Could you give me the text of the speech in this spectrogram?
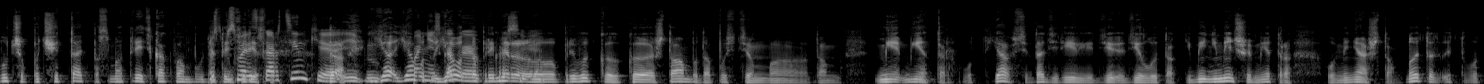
лучше почитать, посмотреть, как вам будет Просто интересно. Посмотреть картинки да. и я, я понять, вот, я вот, например, красивее. привык к штамбу, допустим, там метр. Вот я всегда деревья делаю так. Не меньше метра у меня штамп. Но это, это вот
